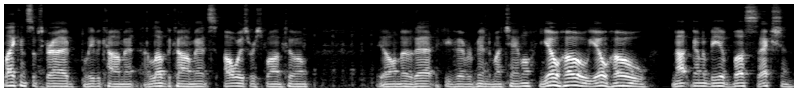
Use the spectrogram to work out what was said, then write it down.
like and subscribe, leave a comment. I love the comments, always respond to them. Y'all know that if you've ever been to my channel. Yo ho, yo ho. It's not going to be a bus section.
